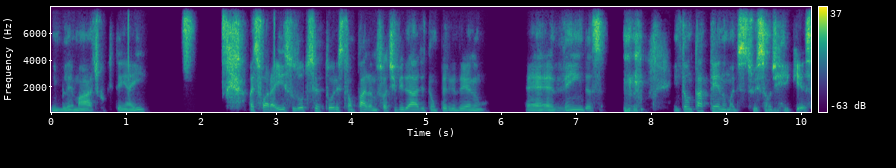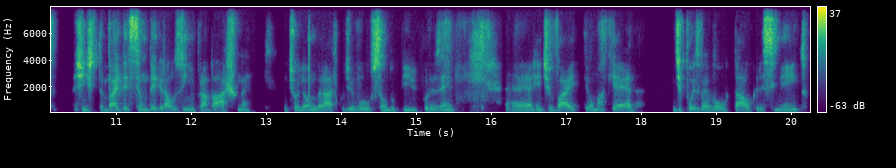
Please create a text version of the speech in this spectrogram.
emblemático que tem aí. Mas fora isso, os outros setores estão parando sua atividade, estão perdendo é, vendas. Então está tendo uma destruição de riqueza. A gente vai descer um degrauzinho para baixo, né? A gente olhar um gráfico de evolução do PIB, por exemplo, é, a gente vai ter uma queda, depois vai voltar o crescimento.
